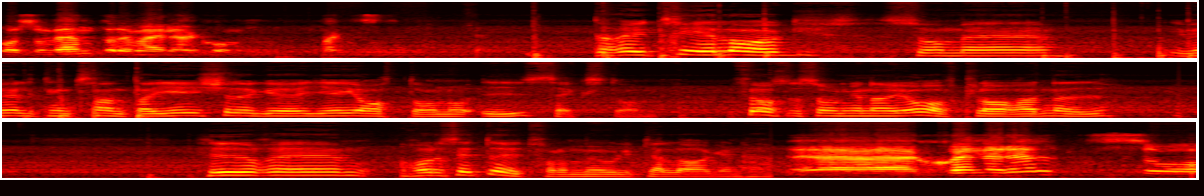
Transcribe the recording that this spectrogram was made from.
vad som väntade mig när jag kom faktiskt. Det är ju tre lag som eh, är väldigt intressanta. J20, J18 och U16. Försäsongen är ju avklarad nu. Hur eh, har det sett ut för de olika lagen här? Eh, generellt så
